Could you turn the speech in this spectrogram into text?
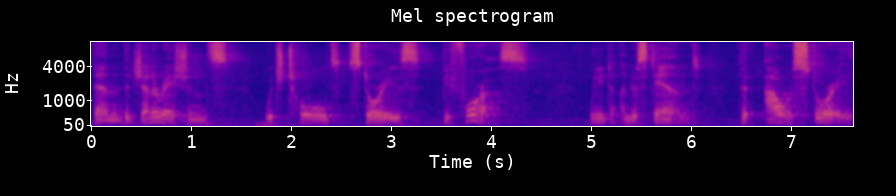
than the generations which told stories before us, we need to understand that our story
